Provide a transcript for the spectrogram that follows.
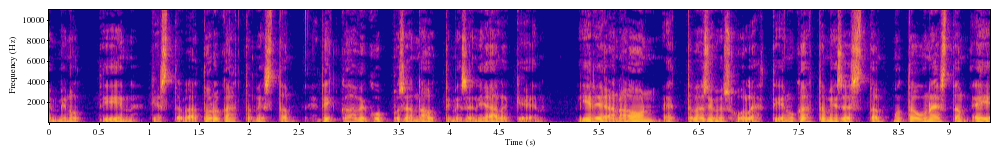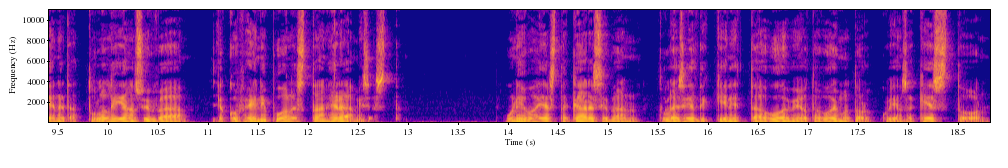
15-20 minuuttiin kestävää torkahtamista heti kahvikupposen nauttimisen jälkeen – Ideana on, että väsymys huolehtii nukahtamisesta, mutta unesta ei ennetä tulla liian syvää ja kofeiini puolestaan heräämisestä. Univajasta kärsivän tulee silti kiinnittää huomiota voimatorkkujensa kestoon,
